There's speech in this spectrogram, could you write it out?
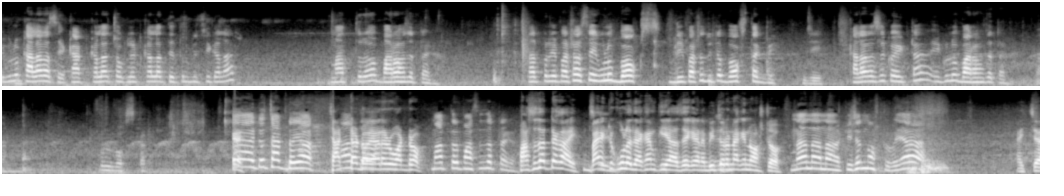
এগুলো কালার আছে। কাঠ কালার চকলেট কালার তেঁতুল বিচি কালার মাত্র বারো হাজার টাকা। তারপরে এই পাশে আছে এগুলো বক্স দুই পাশে দুইটা বক্স থাকবে। জি। কালার আছে কয়েকটা এগুলো বারো হাজার টাকা। ফুল বক্স কাঠ চারটা মাত্র- ডয়ারের ওয়ার্ড্রপ মাত্র পাঁচ হাজার টাকা। পাঁচ হাজার টাকায়? ভাই একটু খুলে দেখেন কি আছে এখানে। ভিতরে নাকি নষ্ট? না না না কিসের নষ্ট ভাইয়া? আচ্ছা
